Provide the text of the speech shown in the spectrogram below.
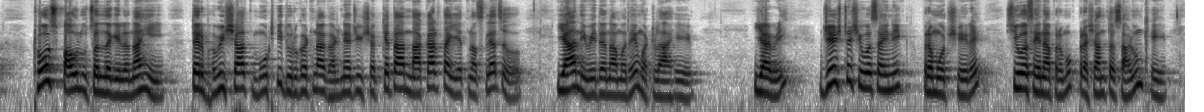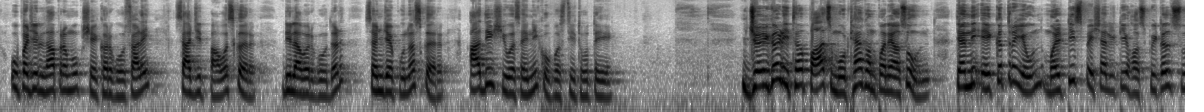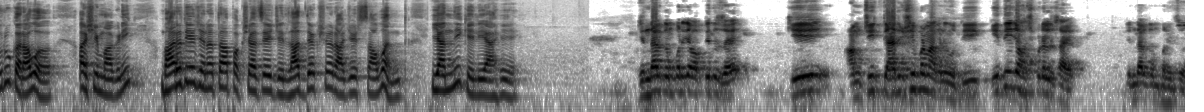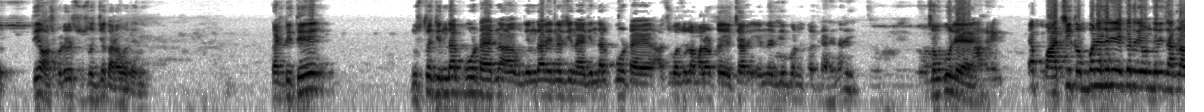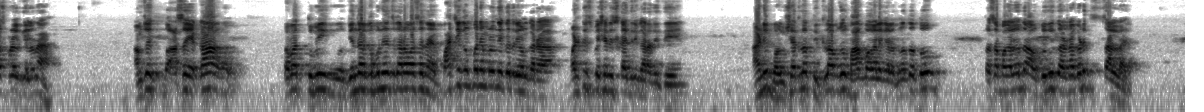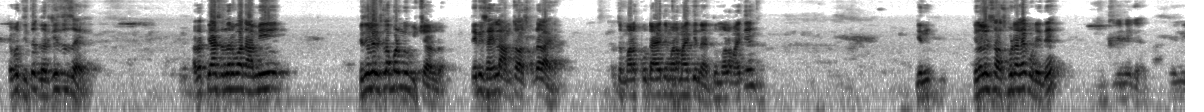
ठोस पाऊल उचललं गेलं नाही तर भविष्यात मोठी दुर्घटना घडण्याची शक्यता नाकारता येत नसल्याचं या निवेदनामध्ये म्हटलं आहे. यावेळी ज्येष्ठ शिवसैनिक प्रमोद शेरे शिवसेना प्रमुख प्रशांत साळुंखे उपजिल्हा प्रमुख शेखर घोसाळे साजिद पावसकर दिलावर गोदड संजय पुनस्कर आदी शिवसैनिक उपस्थित होते. जयगड इथं पाच मोठ्या कंपन्या असून त्यांनी एकत्र येऊन मल्टी स्पेशालिटी हॉस्पिटल सुरू करावं अशी मागणी भारतीय जनता पक्षाचे जिल्हाध्यक्ष राजेश सावंत यांनी केली आहे. जिंदाल कंपनीच्या बाबतीतच आहे की आमची त्या दिवशी पण मागणी होती की ते जे हॉस्पिटल्स आहेत जिंदाल कंपनीचं ते हॉस्पिटल सुसज्ज करावं त्यांनी. कारण तिथे नुसतं जिंदाल पोर्ट आहे ना जिंदाल एनर्जी नाही जिंदाल पोर्ट आहे. आजूबाजूला मला वाटतं एच आर एनर्जी पण आहे ना रे? चौकुले आहे. या पाचही कंपन्या जरी एकत्र येऊन जरी चांगलं हॉस्पिटल केलं ना आमचं असं एका बाबा तुम्ही जिंदाल कंपनीच करावं असं नाही. पाचही कंपन्या मिळून एकत्र येऊन करा. मल्टी स्पेशालिस्ट काहीतरी करा तिथे. आणि भविष्यातला तिथला जो भाग बघायला गेला ना तर तो तसा बघायला तर औद्योगिकरणाकडेच चाललाय. त्यामुळे तिथं गरजेचंच आहे. आता त्या संदर्भात आम्ही फिनोलेक्सला पण मी विचारलं. त्यांनी सांगितलं आमचं हॉस्पिटल आहे. तर तुम्हाला कुठं आहे ते मला माहिती नाही. तुम्हाला माहिती आहे? फिनोलेक्स हॉस्पिटल आहे कुठे ते?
